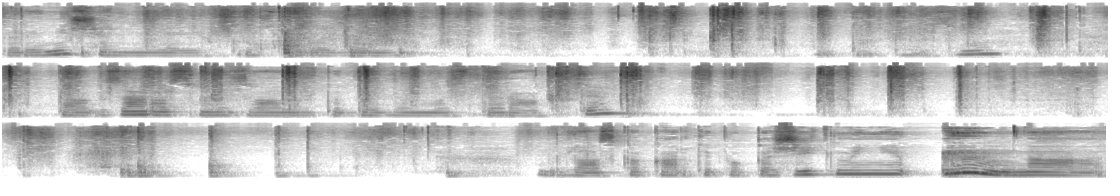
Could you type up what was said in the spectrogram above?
перемішані, я їх просто розумію. Так, зараз ми з вами подивимось теракти. Будь ласка, карти покажіть мені на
